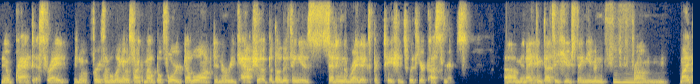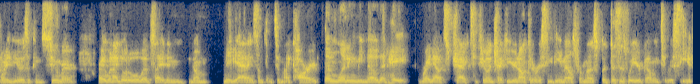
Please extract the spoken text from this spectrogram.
you know practice right you know for example like i was talking about before double opt-in or recaptcha but the other thing is setting the right expectations with your customers um, and I think that's a huge thing, even mm-hmm. from my point of view as a consumer, right? When I go to a website and, you know, maybe mm-hmm. adding something to my card, them letting me know that, hey, right now it's checked. If you uncheck it, you're not going to receive emails from us, but this is what you're going to receive.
